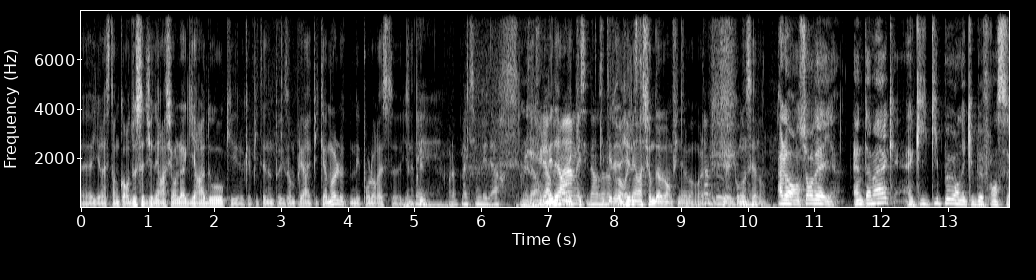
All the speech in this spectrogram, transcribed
Euh, il reste encore de cette génération-là, Guirado, qui est le capitaine un peu exemplaire, et Picamol, mais pour le reste, il n'y en a plus. Maxime Bédard, titulaire Bédard, qui, était la génération d'avant, finalement, qui avait commencé avant. Alors, on surveille Ntamak, qui, qui, peut en équipe de France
